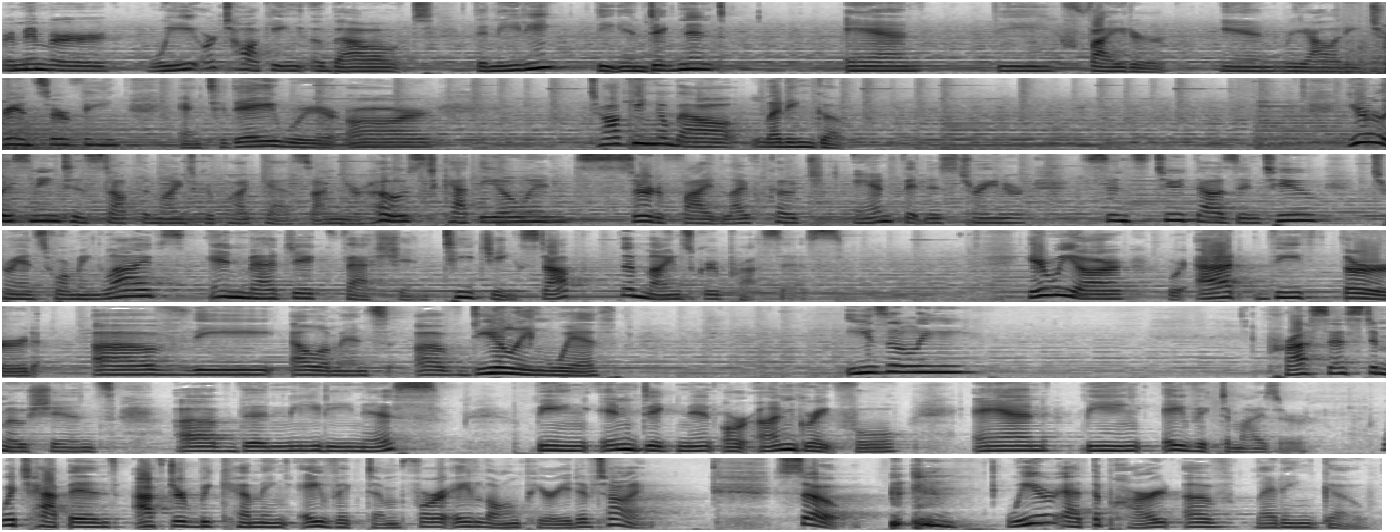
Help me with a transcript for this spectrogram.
Remember, we are talking about the needy, the indignant, and the fighter in reality transurfing. And today we are talking about letting go. You're listening to Stop the Mind Screw podcast. I'm your host, Kathie Owen, certified life coach and fitness trainer since 2002 transforming lives in magic fashion, teaching Stop the Mind Screw process. Here we are, we're at the third of the elements of dealing with easily processed emotions of the neediness, being indignant or ungrateful, and being a victimizer which happens after becoming a victim for a long period of time. So, we are at the part of letting go.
